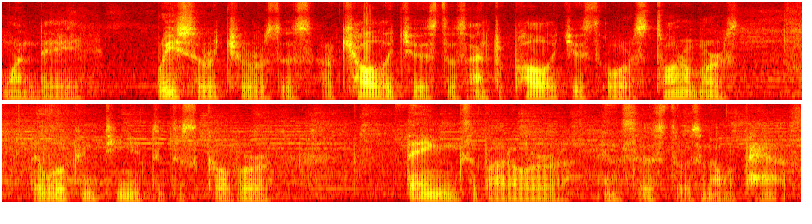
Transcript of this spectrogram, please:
one day researchers, as archaeologists, as anthropologists, or astronomers that will continue to discover things about our ancestors and our past.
